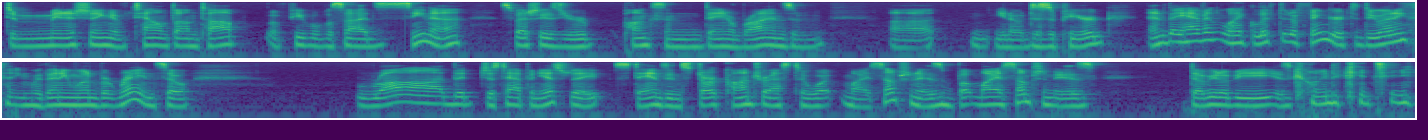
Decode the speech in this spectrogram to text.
diminishing of talent on top of people besides Cena, especially as your Punks and Daniel Bryan's have, uh, you know, disappeared, and they haven't like lifted a finger to do anything with anyone but Reigns. So Raw that just happened yesterday stands in stark contrast to what my assumption is, but my assumption is WWE is going to continue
